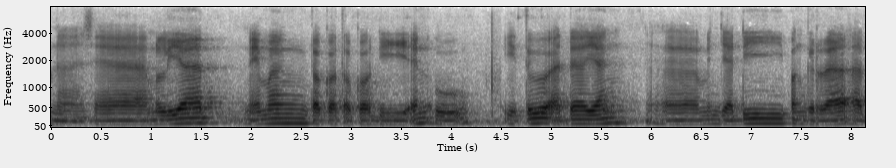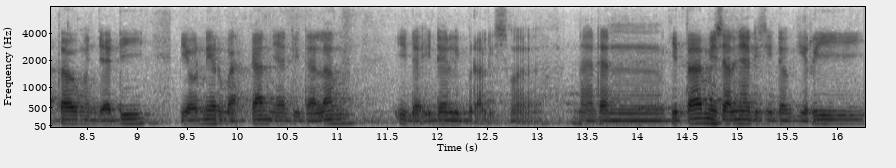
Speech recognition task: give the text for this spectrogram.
Nah, saya melihat memang tokoh-tokoh di NU itu ada yang e, menjadi penggerak atau menjadi pionir bahkan ya di dalam ide-ide liberalisme. Nah, dan kita misalnya di Sidogiri,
